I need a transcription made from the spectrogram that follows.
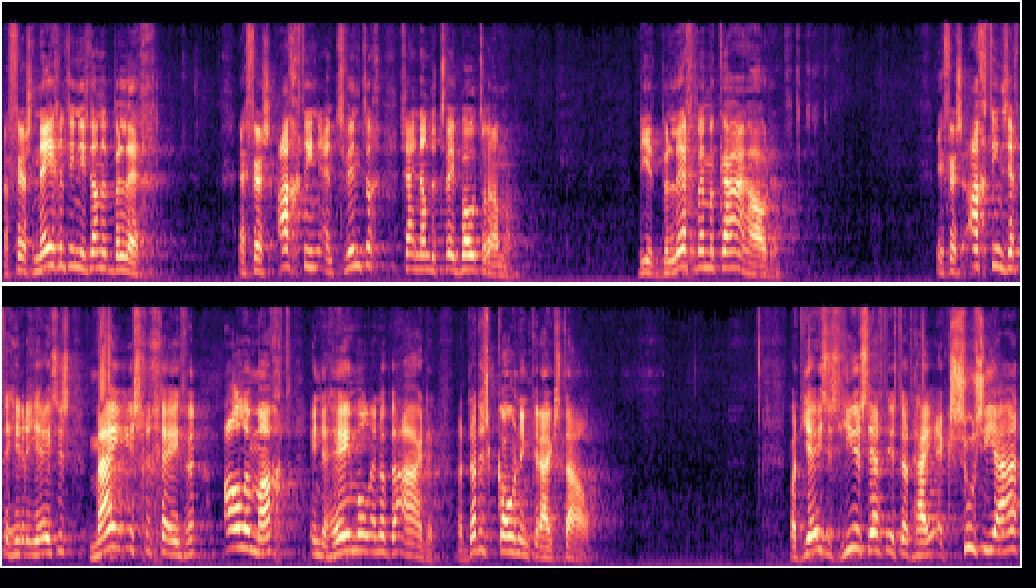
Vers 19 is dan het beleg. En vers 18 en 20 zijn dan de twee boterhammen. Die het beleg bij elkaar houden. In vers 18 zegt de Heer Jezus: Mij is gegeven alle macht in de hemel en op de aarde. Nou, dat is koninkrijkstaal. Wat Jezus hier zegt is dat hij exousia,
